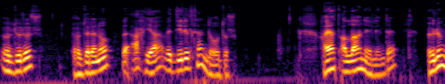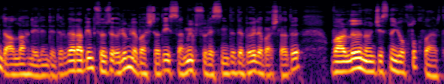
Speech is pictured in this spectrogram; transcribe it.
öldürür, öldüren o ve ahya ve dirilten de odur. Hayat Allah'ın elinde, ölüm de Allah'ın elindedir. Ve Rabbim sözü ölümle başladıysa Mülk suresinde de böyle başladı. Varlığın öncesinde yokluk vardı.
